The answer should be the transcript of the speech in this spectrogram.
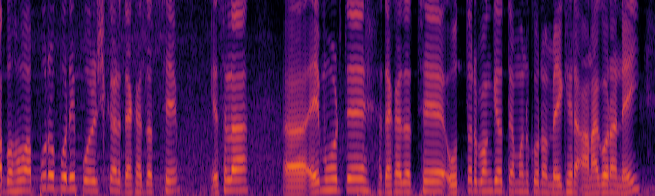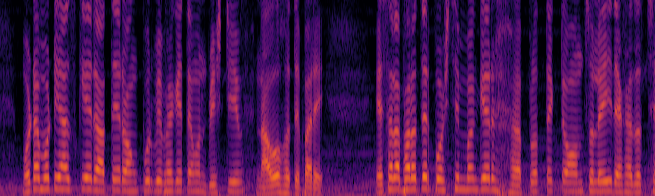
আবহাওয়া পুরোপুরি পরিষ্কার দেখা যাচ্ছে। এছাড়া এই মুহূর্তে দেখা যাচ্ছে উত্তরবঙ্গেও তেমন কোনো মেঘের আনাগোনা নেই। মোটামুটি আজকে রাতে রংপুর বিভাগে তেমন বৃষ্টি নাও হতে পারে। এছাড়া ভারতের পশ্চিমবঙ্গের প্রত্যেকটা অঞ্চলেই দেখা যাচ্ছে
